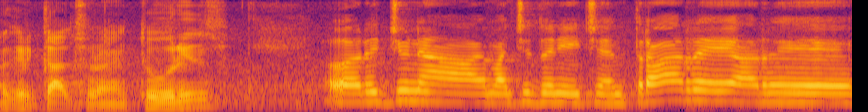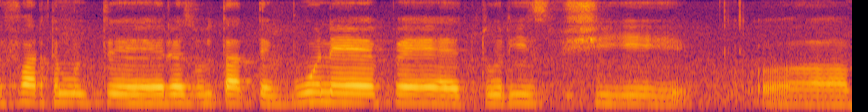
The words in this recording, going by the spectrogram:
agriculture and tourism. Uh, regiunea Macedoniei Centrale are foarte multe rezultate bune pe turism și uh,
